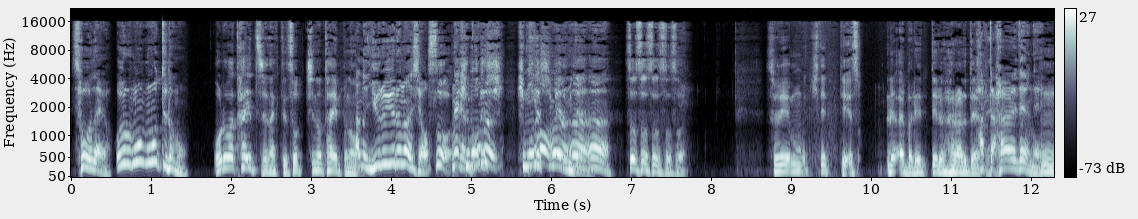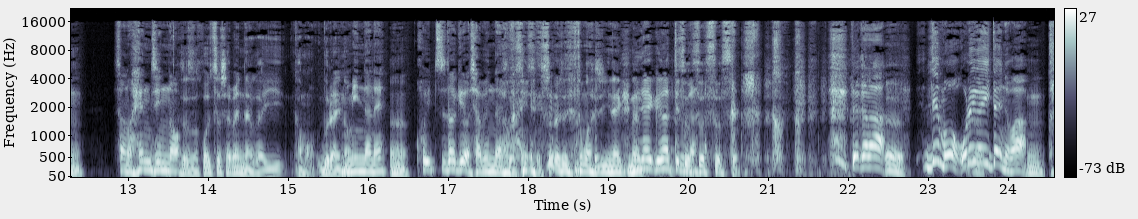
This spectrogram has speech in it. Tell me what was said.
そうだよ。俺も持ってたもん。俺はタイツじゃなくてそっちのタイプの。あの、ゆるゆるのでしょ？そう。なんか紐でし、紐で締めるみたいうんうんうんな。そうそうそうそうそう。それも着てって、そやっぱレッテル貼られたよね。貼った、貼られたよね。うん。その変人のそ。うそう、こいつと喋んない方がいいかも、ぐらいの。みんなね、うんこいつだけは喋んない方がいい。そうそう。それで友達いなくなる。いなくなってるからそうそうそうだから、うでも、俺が言いたいのは、うんか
